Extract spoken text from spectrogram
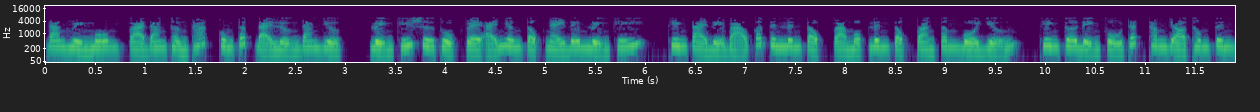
đan huyền môn và đan thần tháp cung cấp đại lượng đan dược, luyện khí sư thuộc về ải nhân tộc ngày đêm luyện khí, thiên tài địa bảo có tinh linh tộc và một linh tộc toàn tâm bồi dưỡng, thiên cơ điện phụ trách thăm dò thông tin,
